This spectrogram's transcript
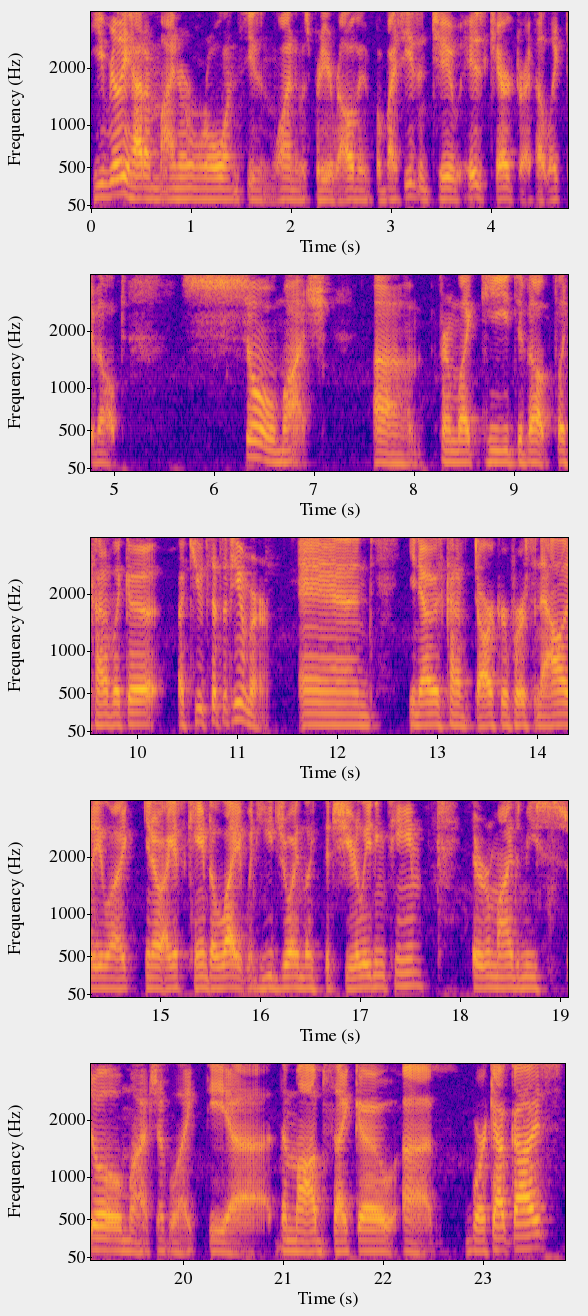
he really had a minor role in season one. It was pretty irrelevant, but by season two, his character I felt like developed so much. Um, from like he developed like kind of like a, a cute sense of humor, and you know his kind of darker personality. Like you know I guess came to light when he joined like the cheerleading team. It reminded me so much of like the uh, the mob psycho uh, workout guys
